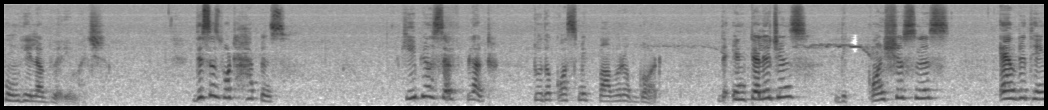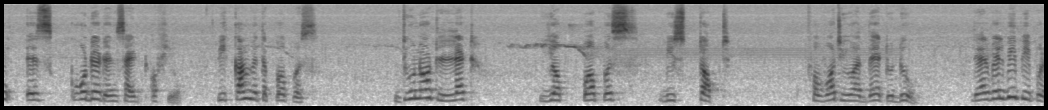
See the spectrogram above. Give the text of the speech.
whom He loved very much. This is what happens. Keep yourself plugged to the cosmic power of God. The intelligence, the consciousness, everything is coded inside of you. We come with a purpose. Do not let your purpose be stopped for what you are there to do. There will be people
